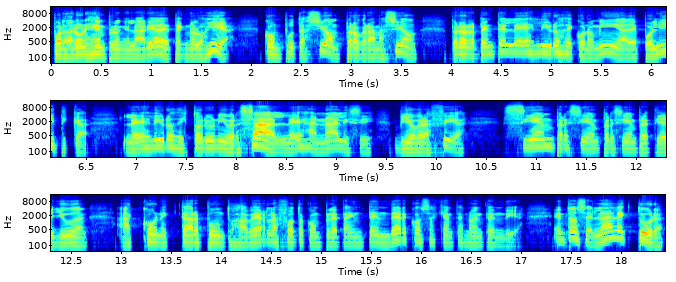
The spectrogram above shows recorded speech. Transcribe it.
por dar un ejemplo, en el área de tecnología, computación, programación, pero de repente lees libros de economía, de política, lees libros de historia universal, lees análisis, biografía, siempre, siempre, siempre te ayudan a conectar puntos, a ver la foto completa, a entender cosas que antes no entendía. Entonces, la lectura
